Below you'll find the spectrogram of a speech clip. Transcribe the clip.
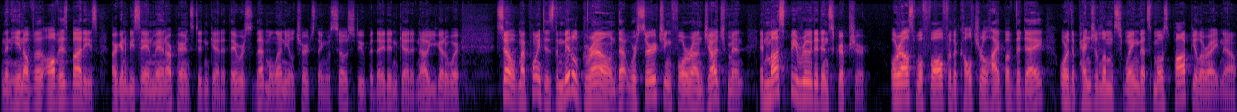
And then he and all of his buddies are going to be saying, man, our parents didn't get it. They were, that millennial church thing was so stupid. They didn't get it. Now you got to wear. So my point is the middle ground that we're searching for around judgment, it must be rooted in Scripture or else we'll fall for the cultural hype of the day or the pendulum swing that's most popular right now.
